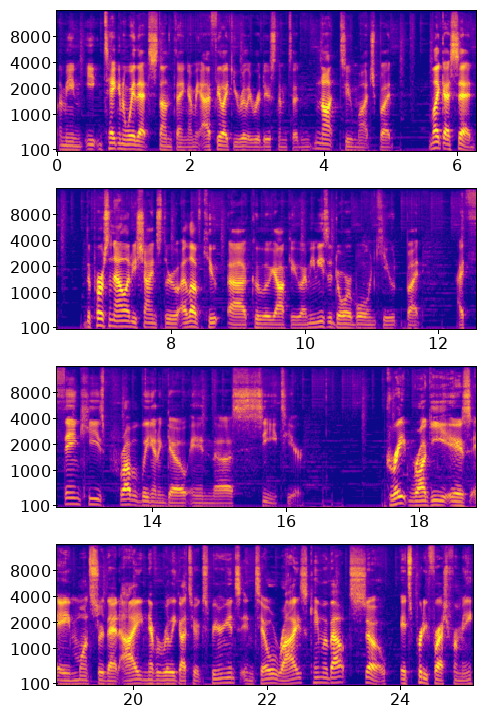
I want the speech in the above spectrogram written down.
I mean, he, taking away that stun thing, I mean, I feel like you really reduced him to not too much. But like I said, the personality shines through. I love cute uh, Kulu Yaku. I mean, he's adorable and cute, but I think he's probably to go in the C tier. Great Wroggi is a monster that I never really got to experience until Rise came about, so it's pretty fresh for me.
